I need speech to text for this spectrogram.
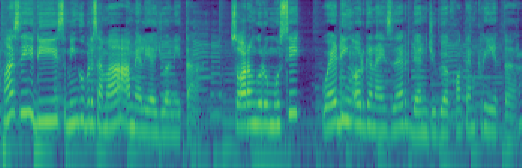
Masih di Seminggu Bersama Amelia Juanita, seorang guru musik, wedding organizer, dan juga content creator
